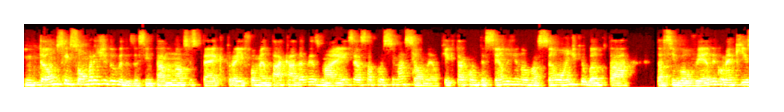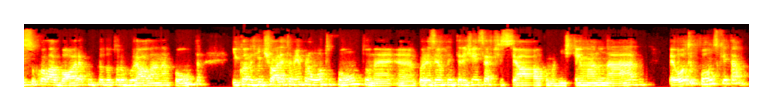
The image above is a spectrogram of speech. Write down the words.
Então, sem sombra de dúvidas, assim, está no nosso espectro aí fomentar cada vez mais essa aproximação, né? O que está acontecendo de inovação, onde que o banco está está se envolvendo e como é que isso colabora com o produtor rural lá na ponta. E quando a gente olha também para um outro ponto, né, uh, por exemplo, a inteligência artificial, como a gente tem lá no NAVE, é outro ponto que tá,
